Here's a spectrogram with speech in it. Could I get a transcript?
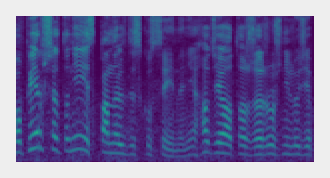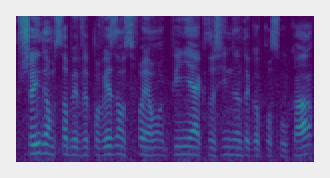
Po pierwsze, to nie jest panel dyskusyjny. Nie chodzi o to, że różni ludzie przyjdą sobie, wypowiedzą swoją opinię, jak ktoś inny tego posłucha.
